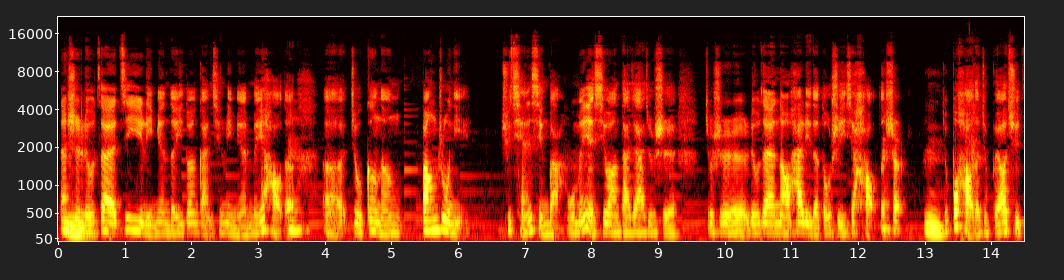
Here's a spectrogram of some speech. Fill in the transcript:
但是嗯留在记忆里面的一段感情里面美好的，嗯呃，就更能帮助你去前行吧。我们也希望大家就是就是留在脑海里的都是一些好的事儿，嗯就，不好的就不要去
